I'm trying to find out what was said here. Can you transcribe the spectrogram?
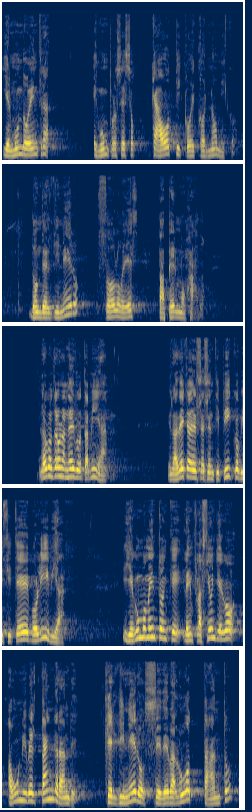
y el mundo entra en un proceso caótico económico, donde el dinero solo es papel mojado. Le voy a contar una anécdota mía. En la década del sesenta y pico visité Bolivia y llegó un momento en que la inflación llegó a un nivel tan grande que el dinero se devaluó tanto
